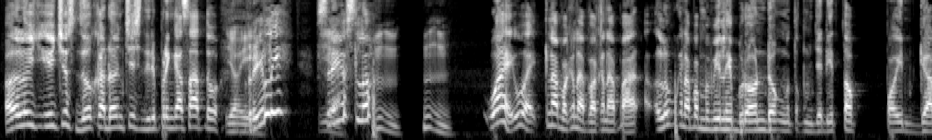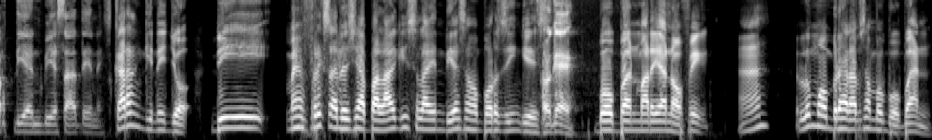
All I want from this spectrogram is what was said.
Oh, lu you choose Luka Doncic di peringkat satu. Yoi. Really? Iya. Serius lu? Mm-mm, mm-mm. Why? Why? Kenapa? Kenapa? Kenapa? Lu kenapa memilih Brondong untuk menjadi top point guard di NBA saat ini? Sekarang gini Jo, di Mavericks ada siapa lagi selain dia sama Porzingis? Oke. Boban Marjanovic. Hah? Lu mau berharap sama Boban?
